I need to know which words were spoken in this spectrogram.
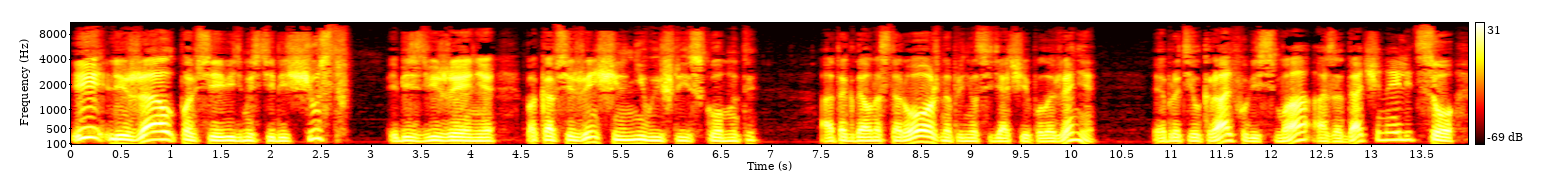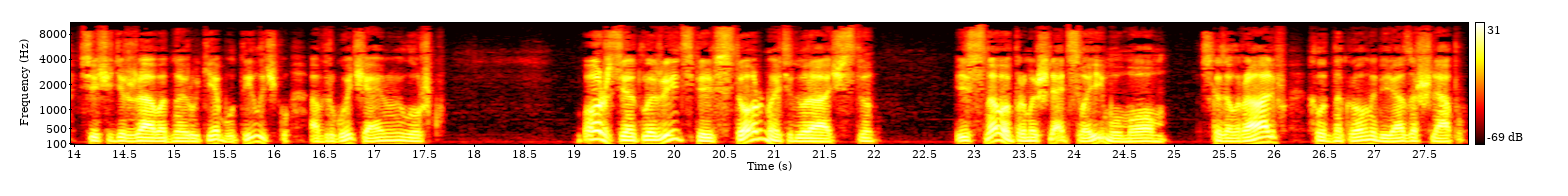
и лежал, по всей видимости, без чувств и без движения, пока все женщины не вышли из комнаты. А тогда он осторожно принял сидячее положение и обратил к Ральфу весьма озадаченное лицо, все еще держа в одной руке бутылочку, а в другой чайную ложку. — Можете отложить теперь в сторону эти дурачества и снова промышлять своим умом, — сказал Ральф, хладнокровно беря за шляпу.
